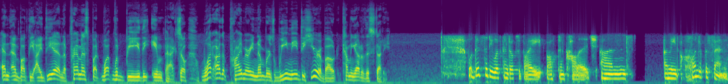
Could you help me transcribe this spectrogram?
and, and about the idea and the premise, but what would be the impact? So, what are the primary numbers we need to hear about coming out of this study? Well, this study was conducted by Boston College, and I mean, 100%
